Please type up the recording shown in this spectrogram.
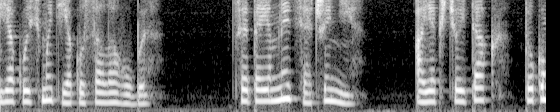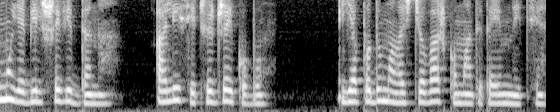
Якусь мить я кусала губи. Це таємниця чи ні? А якщо й так, то кому я більше віддана Алісі чи Джейкобу? Я подумала, що важко мати таємниці.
